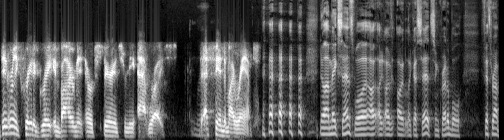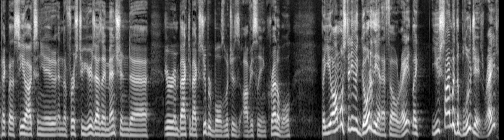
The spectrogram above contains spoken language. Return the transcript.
didn't really create a great environment or experience for me at Rice. Right. That's the end of my rant. no, that makes sense. Well, I, I, I, like I said, it's incredible. Fifth round pick by the Seahawks, and you in the first two years, as I mentioned, uh, you were in back to back Super Bowls, which is obviously incredible. But you almost didn't even go to the NFL, right? Like you signed with the Blue Jays, right?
